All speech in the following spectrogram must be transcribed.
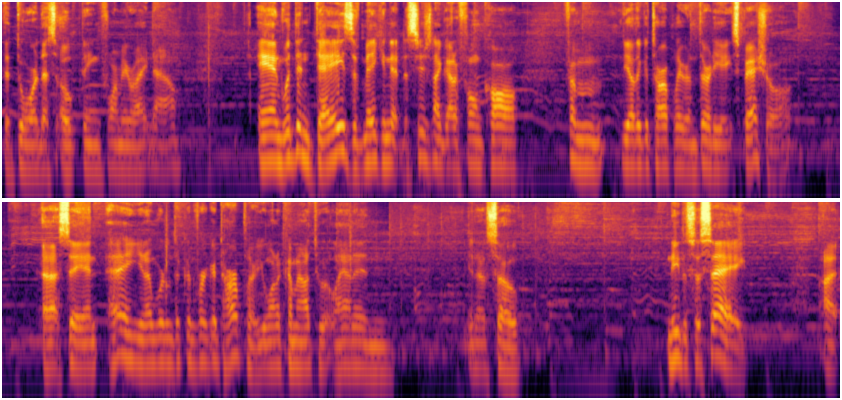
the door that's opening for me right now. And within days of making that decision, I got a phone call from the other guitar player in 38 Special uh, saying, hey, you know, we're looking for a guitar player. You want to come out to Atlanta? And, you know, so needless to say, I,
